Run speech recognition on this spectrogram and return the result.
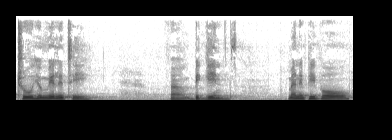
true humility uh, begins. Many people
